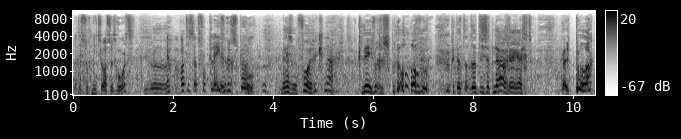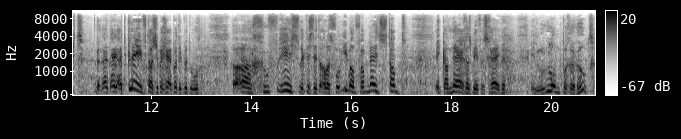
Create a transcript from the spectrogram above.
Dat is toch niet zoals het hoort? En wat is dat voor kleverig spul? Mes en vork? Ja. Kleverige spul. Oh, dat, dat is het nagerecht. Het plakt. Het, het, het kleeft, als je begrijpt wat ik bedoel. Ach, hoe vreselijk is dit alles voor iemand van mijn stand. Ik kan nergens meer verschijnen. In lompige hult.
